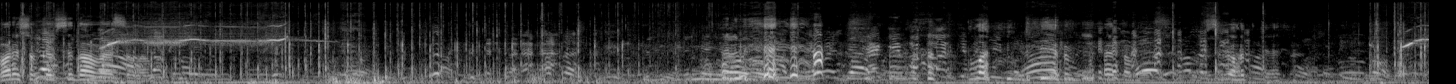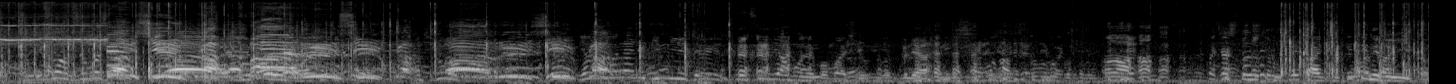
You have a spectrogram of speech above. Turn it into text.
Ні, всегда завжди весело. Пломбир в этом в свертке. Борисівка! Борисівка! Я не побачив. Бля. Так а що на турбританці? Ти не доїхав.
